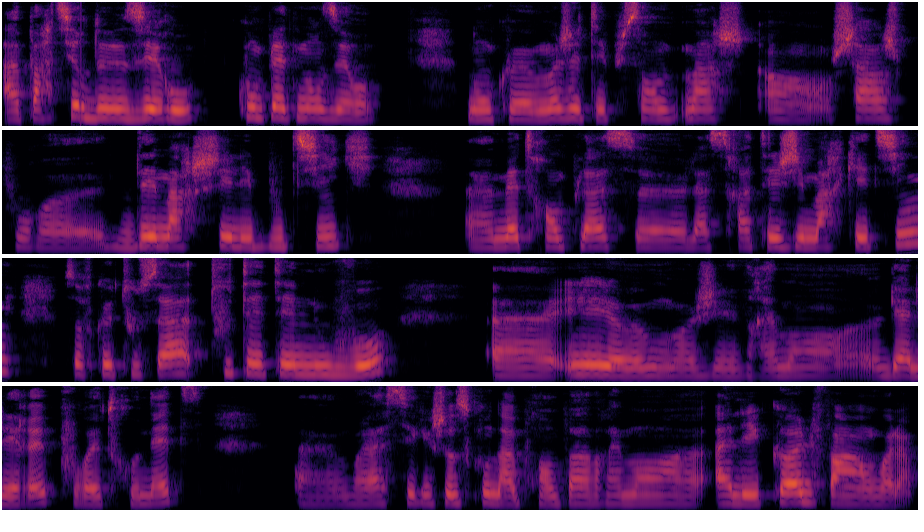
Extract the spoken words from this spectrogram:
à partir de zéro, complètement zéro. Donc euh, moi j'étais plus en, marche, en charge pour euh, démarcher les boutiques, euh, mettre en place la stratégie marketing. Sauf que tout ça, tout était nouveau. et moi j'ai vraiment galéré pour être honnête. Voilà, c'est quelque chose qu'on n'apprend pas vraiment à l'école. Enfin voilà,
